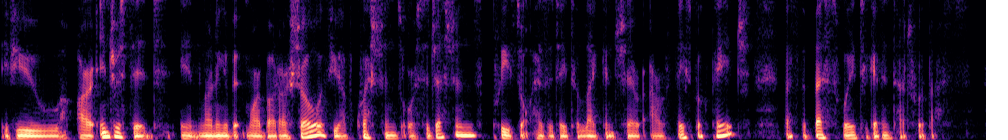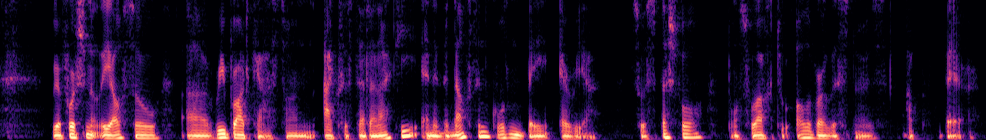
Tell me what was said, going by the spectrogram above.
If you are interested in learning a bit more about our show, if you have questions or suggestions, please don't hesitate to like and share our Facebook page. That's the best way to get in touch with us. We are fortunately also uh, rebroadcast on Access Taranaki and in the Nelson Golden Bay area. So a special bonsoir to all of our listeners up there.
